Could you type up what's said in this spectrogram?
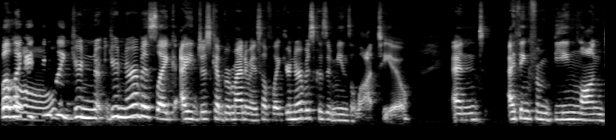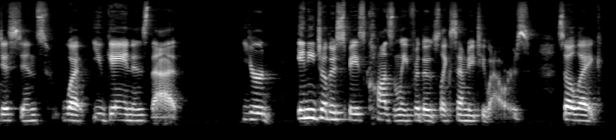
But like Aww. I think like you're you're nervous like I just kept reminding myself like you're nervous because it means a lot to you. And I think from being long distance what you gain is that you're in each other's space constantly for those like 72 hours. So like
